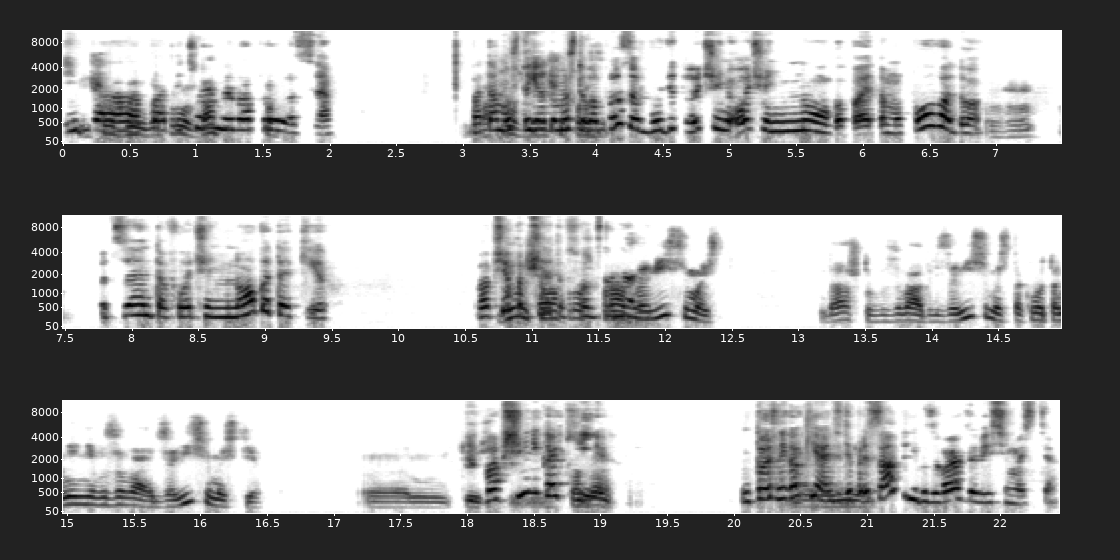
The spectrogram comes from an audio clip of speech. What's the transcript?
и по, поотвечаем да? на вопросы. Потому Вопрос что я думаю, что вопросов будет очень-очень много по этому поводу. Угу. Пациентов очень много таких. Вообще ну, пациентов вопрос про зависимость, да, что вызывают зависимость. Так вот, они не вызывают зависимости. Эм, Вообще никакие. Сказать, то есть никакие нет. антидепрессанты не вызывают зависимости?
